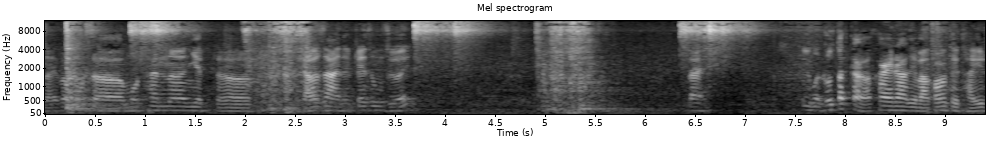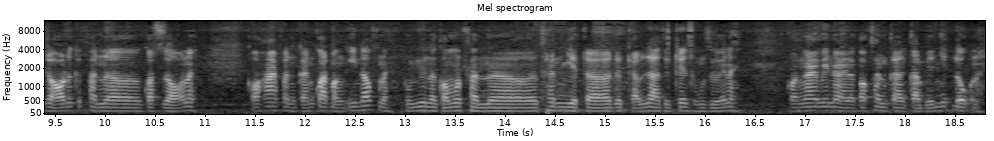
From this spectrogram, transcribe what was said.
Đấy và một ờ, một thân ờ, nhiệt ờ, kéo dài từ trên xuống dưới. Đây. Khi bạn rút tất cả các khay ra thì bà con có thể thấy rõ được cái phần quạt gió này. Có hai phần cán quạt bằng inox này cũng như là có một phần thân nhiệt được kéo dài từ trên xuống dưới này. Còn ngay bên này là có phần cảm, cảm biến nhiệt độ này.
